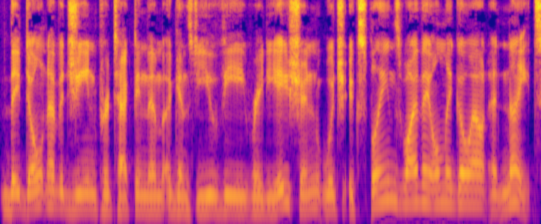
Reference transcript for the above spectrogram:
They don't have a gene protecting them against UV radiation, which explains why they only go out at night.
